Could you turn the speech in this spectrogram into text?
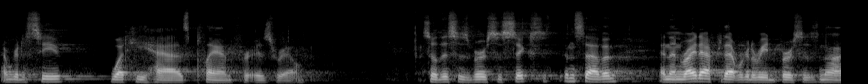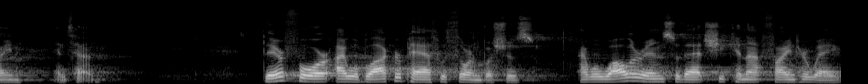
and we're going to see what he has planned for Israel. So this is verses 6 and 7, and then right after that, we're going to read verses 9 and 10. Therefore, I will block her path with thorn bushes. I will wall her in so that she cannot find her way.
